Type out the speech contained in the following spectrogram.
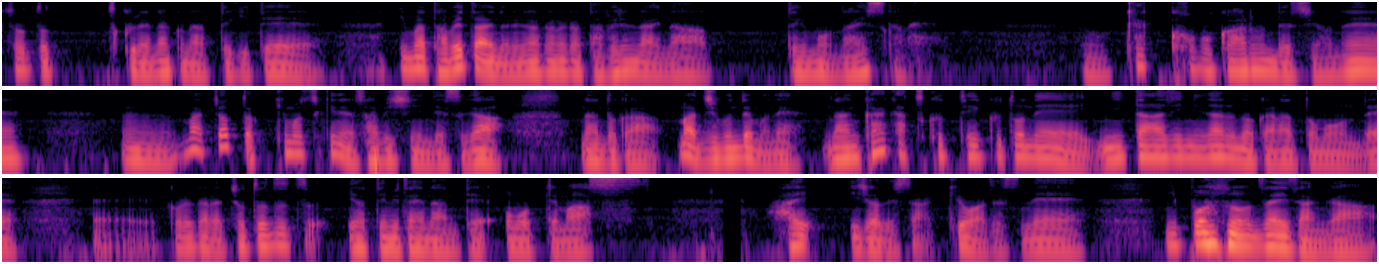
ちょっと作れなくなってきて今食べたいのになかなか食べれないなっていうもんないですかね、うん、結構僕あるんですよね。うん、まあちょっと気持ち的には寂しいんですがなんとかまあ自分でもね何回か作っていくとね似た味になるのかなと思うんで、えー、これからちょっとずつやってみたいなんて思ってます。はい以上でした。今日はですね日本の財産が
